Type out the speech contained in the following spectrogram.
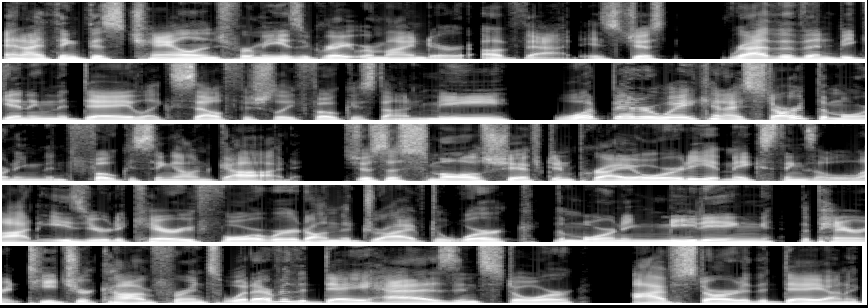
And I think this challenge for me is a great reminder of that. It's just Rather than beginning the day like selfishly focused on me, what better way can I start the morning than focusing on God? It's just a small shift in priority. It makes things a lot easier to carry forward on the drive to work, the morning meeting, the parent teacher conference, whatever the day has in store. I've started the day on a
